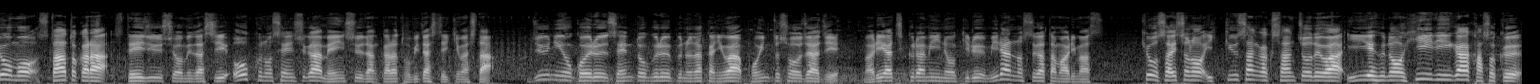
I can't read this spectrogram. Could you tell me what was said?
今日もスタートからステージ優勝を目指し多くの選手がメイン集団から飛び出していきました。10人を超える先頭グループの中にはポイント賞ジャージマリア・チクラミーノを着るミランの姿もあります。今日最初の1級山岳山頂では EF のヒーリーが加速。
